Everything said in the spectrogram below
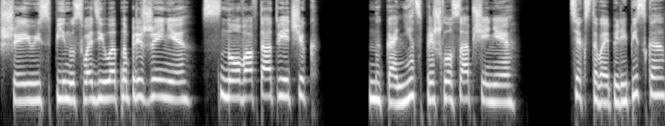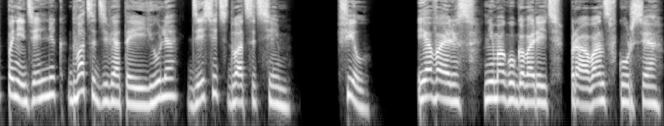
Шею и спину сводила от напряжения. Снова автоответчик. Наконец пришло сообщение. Текстовая переписка, понедельник, 29 июля, 10.27. Фил. Я Вайрис, не могу говорить, про аванс в курсе.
